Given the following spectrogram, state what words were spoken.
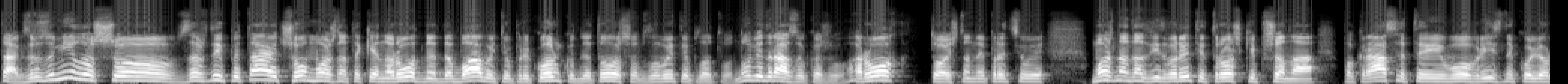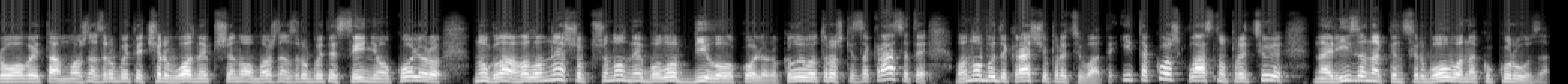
Так, зрозуміло, що завжди питають, що можна таке народне додати у прикормку для того, щоб зловити плотву. Ну, відразу кажу: горох, точно не працює. Можна на- відварити трошки пшона, покрасити його в різний кольоровий, там можна зробити червоне пшено, можна зробити синього кольору. Ну, головне, щоб пшено не було білого кольору. Коли ви трошки закрасите, воно буде краще працювати. І також класно працює нарізана консервована кукуруза.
